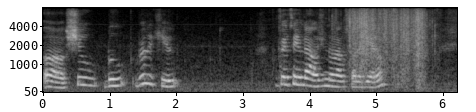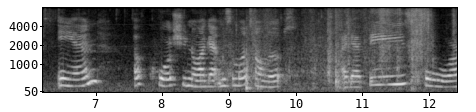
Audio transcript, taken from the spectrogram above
uh, shoe boot. Really cute. For $15, you know I was going to get them. And, of course, you know I got me some more tone-ups. I got these for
